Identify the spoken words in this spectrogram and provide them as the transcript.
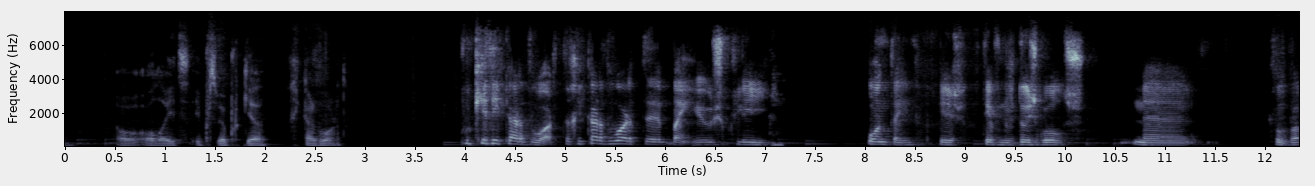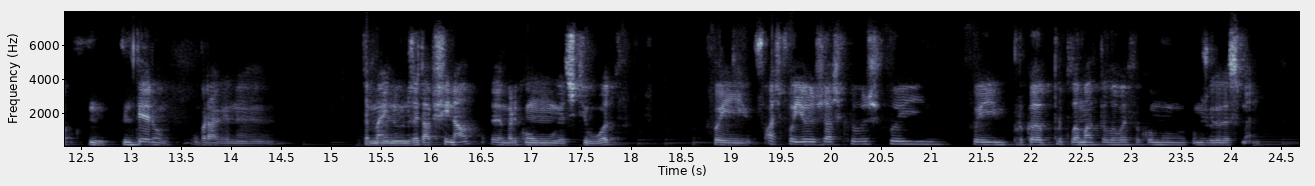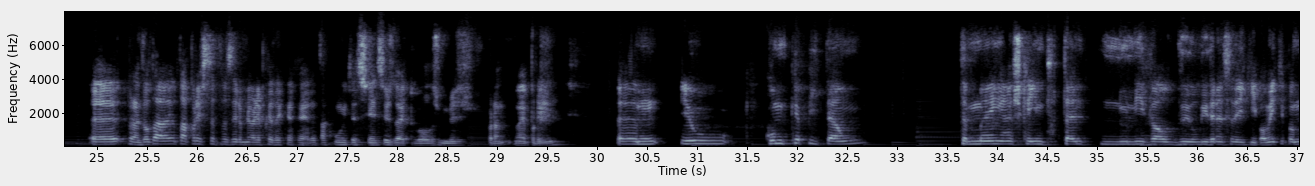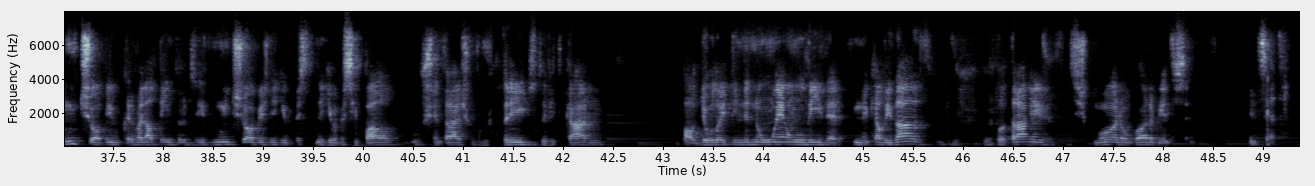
ao, ao Leite e perceber porquê Ricardo Horta. Porque Ricardo Horta? Ricardo Horta, bem, eu escolhi ontem, fez, teve nos dois golos na, que meteram o Braga na- também nos oitavos final, eh, marcou um, assistiu o outro. Foi, acho que foi hoje, acho que hoje foi, foi procla- proclamado pela UEFA como, como jogador da semana. Eh, pronto, ele está está prestes a fazer a melhor época da carreira, está com 8 assistências, 18 golos, mas pronto, não é por aí. Hum, eu, como capitão, também acho que é importante no nível de liderança da equipa. É uma equipa muito jovem, o Carvalhal tem introduzido muitos jovens na equipa, na equipa principal, os centrais, o Bruno Rodrigues, o David Carmo. Pá, o Diogo Leite ainda não é um líder naquela idade, os, os laterais, o Francisco Moura, o Gorbi, etc. etc.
